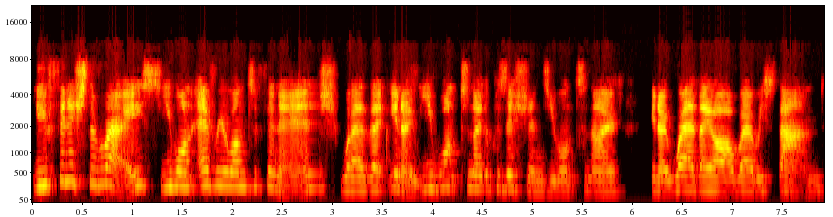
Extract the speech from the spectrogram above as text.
you finish the race, you want everyone to finish where that you know you want to know the positions, you want to know you know where they are, where we stand,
